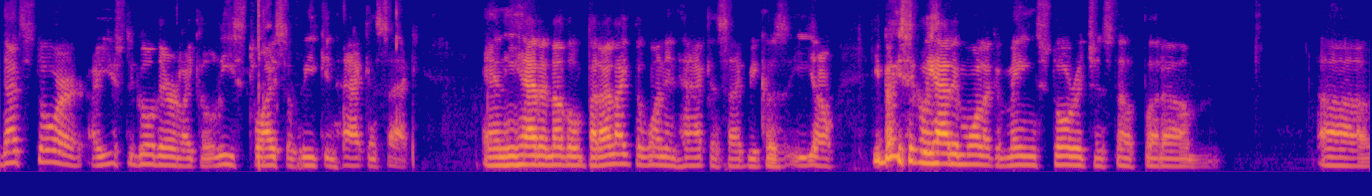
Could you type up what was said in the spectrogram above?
that store I used to go there like at least twice a week in Hackensack, and he had another but I like the one in Hackensack because you know he basically had it more like a main storage and stuff, but um uh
